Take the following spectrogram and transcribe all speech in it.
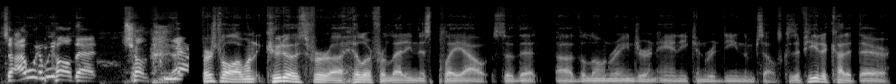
So I wouldn't we, call that chunky. Right? First of all, I want kudos for uh, Hiller for letting this play out so that uh, the Lone Ranger and Annie can redeem themselves. Because if he'd have cut it there,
